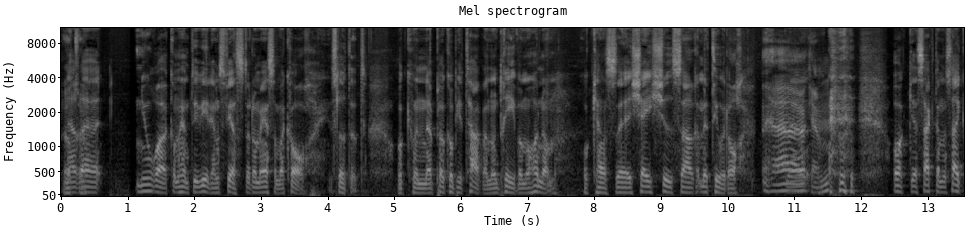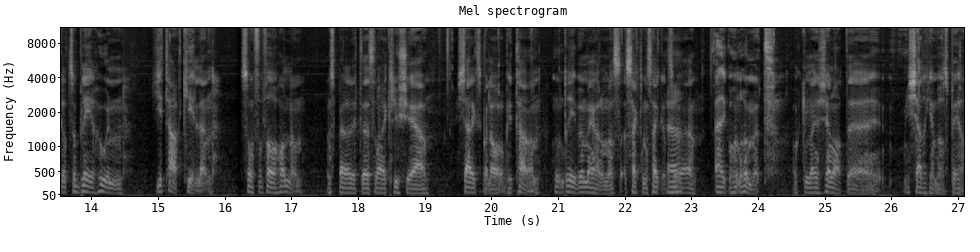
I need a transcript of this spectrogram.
Eller när äh, Nora kommer hem till Williams fest och de är ensamma kvar i slutet. Och hon äh, plockar upp gitarren och driver med honom. Och hans äh, tjejtjusarmetoder. Ja, okej. Mm. och äh, sakta men säkert så blir hon gitarrkillen som förför honom. Hon spelar lite sådana här klyschiga kärleksballader på gitarren. Hon driver med honom och sakta men säkert så Ja. äh, äger hon rummet. Och man känner att äh, kärleken börjar spela.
